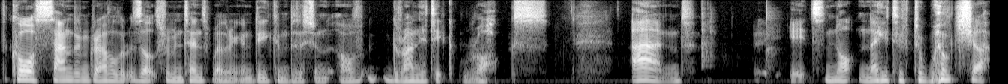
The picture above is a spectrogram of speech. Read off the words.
the coarse sand and gravel that results from intense weathering and decomposition of granitic rocks. And it's not native to Wiltshire.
